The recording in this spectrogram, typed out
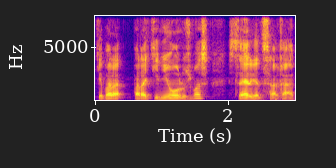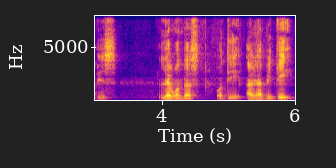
και παρα, παρακινεί όλους μας στα έργα της αγάπης λέγοντας ότι αγαπητοί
